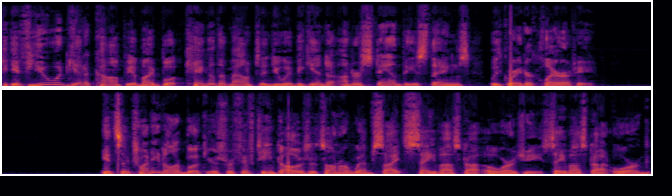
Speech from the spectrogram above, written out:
If you would get a copy of my book, King of the Mountain, you would begin to understand these things with greater clarity. It's a $20 book, yours for $15. It's on our website, saveus.org. Saveus.org.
